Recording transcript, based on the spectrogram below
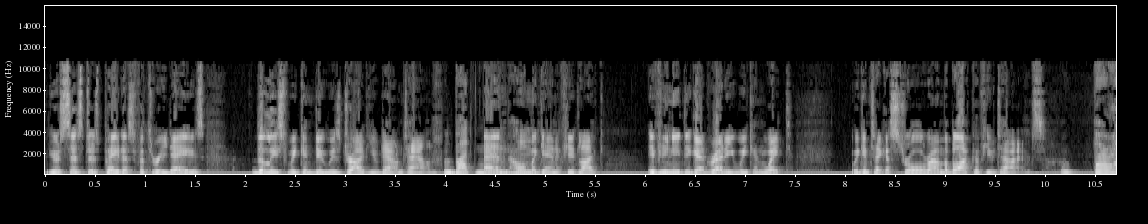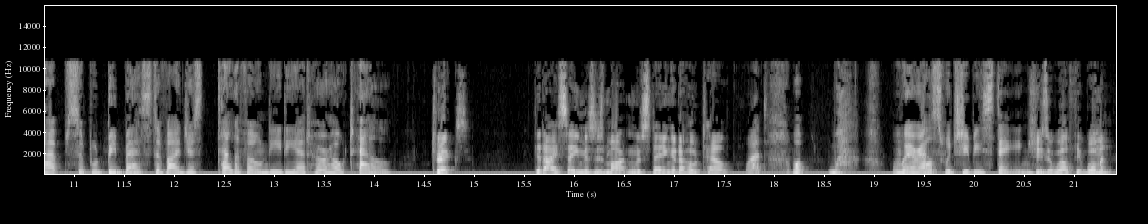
Your sisters paid us for three days. The least we can do is drive you downtown. But- And home again if you'd like. If you need to get ready, we can wait. We can take a stroll around the block a few times. Perhaps it would be best if I just telephoned Edie at her hotel. Trix, did I say Mrs. Martin was staying at a hotel? What? Well, where else would she be staying? She's a wealthy woman.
